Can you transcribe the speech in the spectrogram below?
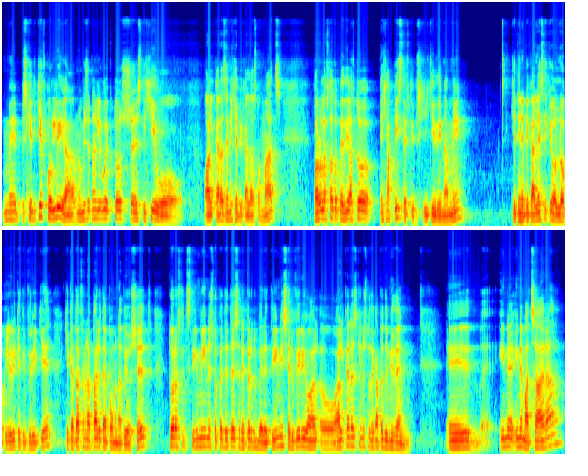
με σχετική ευκολία. Νομίζω ήταν λίγο εκτός ε, στοιχείου ο, ο Αλκαράς, δεν είχε μπει καλά στο μάτς. Παρ' όλα αυτά το παιδί αυτό έχει απίστευτη ψυχική δύναμη και την επικαλέστηκε ολόκληρη και τη βρήκε και κατάφερε να πάρει τα επόμενα δύο σετ. Τώρα αυτή τη στιγμή είναι στο 5-4 υπέρ του Μπερετίνη, σερβίρει ο, ο Άλκαρας και είναι στο 15-0. Ε, είναι, είναι ματσάρα.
